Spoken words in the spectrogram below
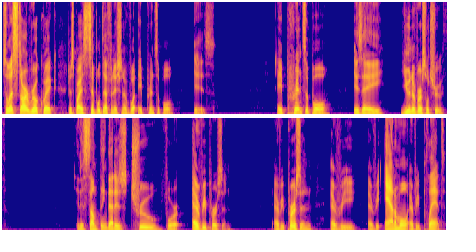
So let's start real quick just by a simple definition of what a principle is. A principle is a universal truth. It is something that is true for every person. Every person, every every animal, every plant,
